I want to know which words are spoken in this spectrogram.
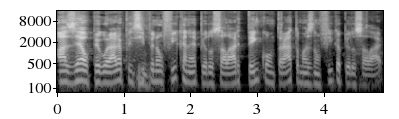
Mas é, o Pegoraro a princípio não fica, né? Pelo salário, tem contrato, mas não fica pelo salário.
